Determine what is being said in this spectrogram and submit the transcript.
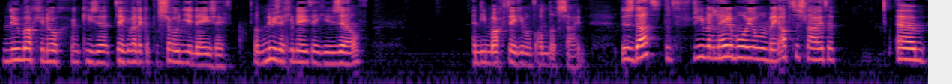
Nu mag je nog gaan kiezen tegen welke persoon je nee zegt. Want nu zeg je nee tegen jezelf. En die mag tegen iemand anders zijn. Dus dat, dat misschien wel een hele mooie om ermee af te sluiten. Um,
